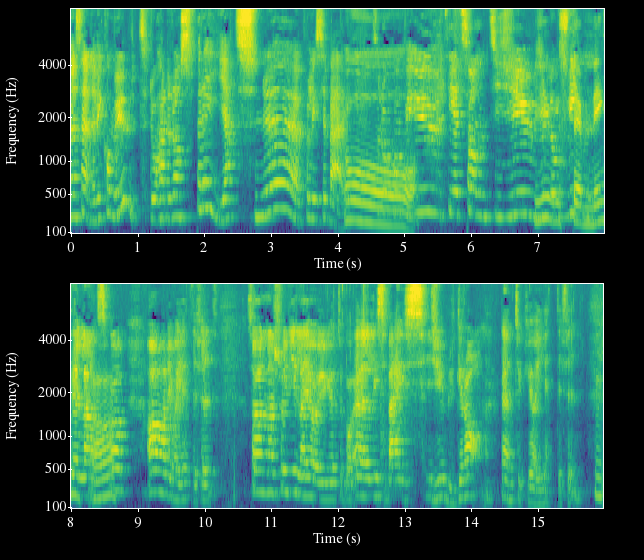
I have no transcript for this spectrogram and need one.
Men sen när vi kom ut, då hade de sprayat snö på Liseberg. Så då kom vi ut i ett sånt jul och vinterlandskap. Ja. det var jättefint. Så annars så gillar jag ju Göteborg, äh, Lisebergs julgran. Den tycker jag är jättefin. Mm.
